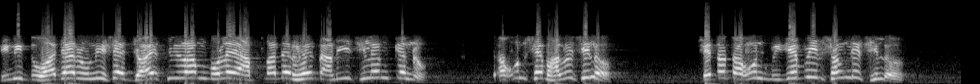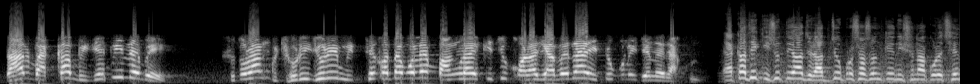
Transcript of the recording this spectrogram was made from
তিনি দু হাজার উনিশে জয় শ্রীরাম বলে আপনাদের হয়ে দাঁড়িয়েছিলেন কেন? তখন সে ভালো ছিল। সে তো তখন বিজেপির সঙ্গে ছিল। তার ব্যাখ্যা বিজেপি দেবে। সুতরাং ঝুড়ি ঝুড়ি মিথ্যে কথা বলে বাংলায় কিছু করা যাবে না এইটুকুনি জেনে রাখুন। একাধিক ইস্যুতে আজ রাজ্য প্রশাসনকে নিশানা করেছেন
